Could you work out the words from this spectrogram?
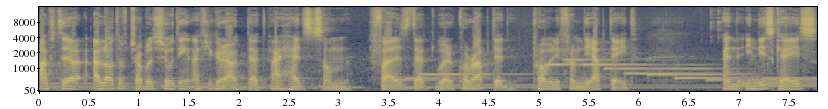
after a lot of troubleshooting, I figured out that I had some files that were corrupted, probably from the update. And in this case,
